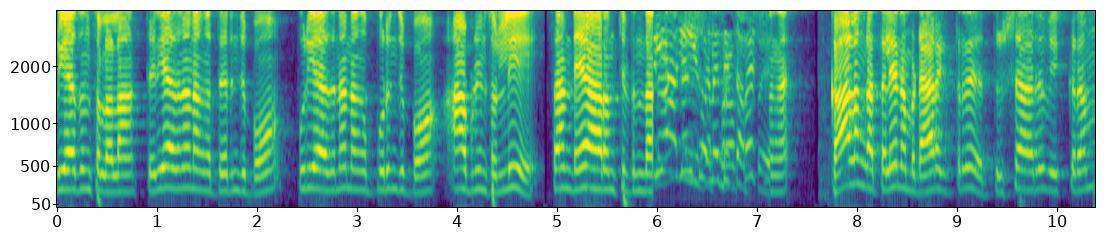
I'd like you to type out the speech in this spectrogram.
புரியாதுன்னு சொல்லலாம். தெரியாதுன்னா நாங்க தெரிஞ்சுப்போம். புரியாதுன்னா நாங்க புரிஞ்சுப்போம் அப்படின்னு சொல்லி சண்டையே ஆரம்பிச்சிட்டு இருந்தாங்க. காலங்காத்தாலே நம்ம டேரக்டர் துஷார் விக்ரம்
